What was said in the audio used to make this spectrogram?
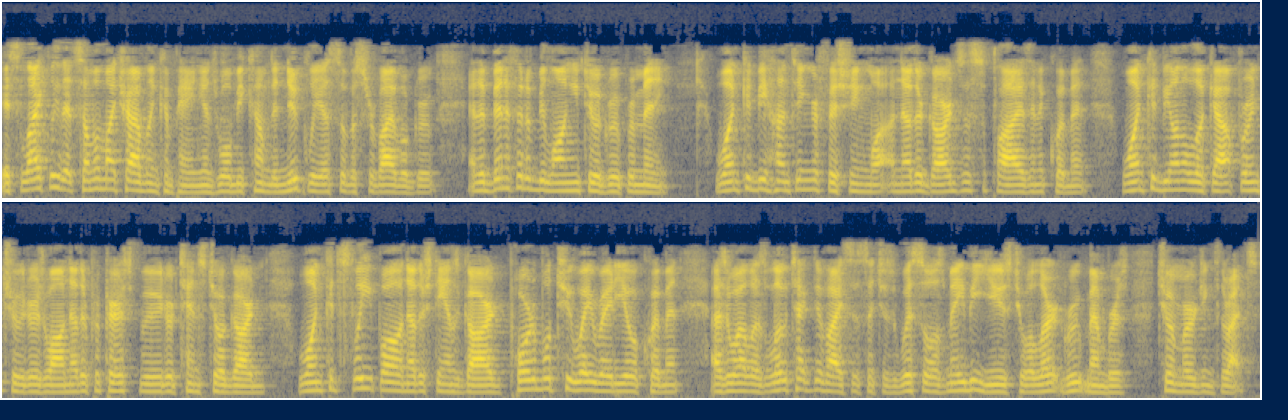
It's likely that some of my traveling companions will become the nucleus of a survival group, and the benefit of belonging to a group are many. One could be hunting or fishing while another guards the supplies and equipment. One could be on the lookout for intruders while another prepares food or tends to a garden. One could sleep while another stands guard. Portable two-way radio equipment as well as low-tech devices such as whistles may be used to alert group members to emerging threats.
